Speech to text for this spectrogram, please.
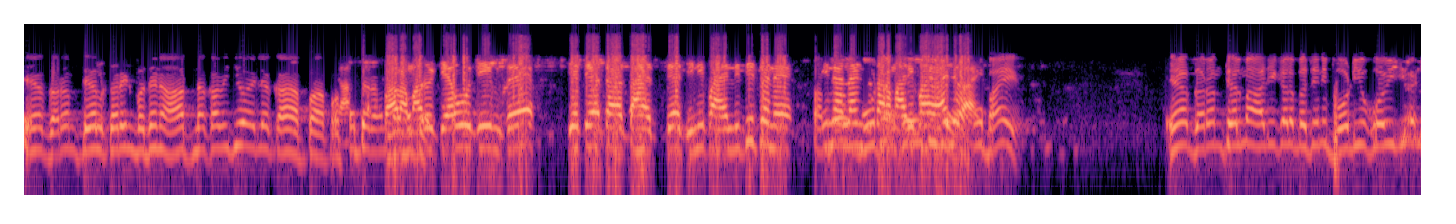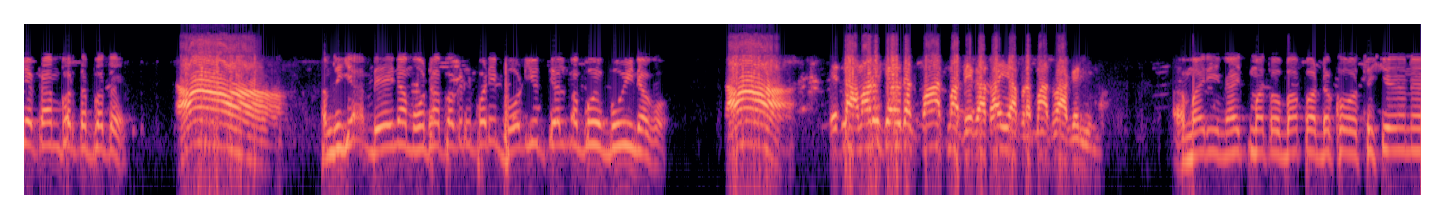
એ ગરમ તેલ કરીને બધાને હાથ નખાવી દ્યો એટલે પતરા કેવું જીમ છે કે તે તા- જીની પાસે લીધી છે ને એના લઈને તારા મારી પાસે આવી એ ભાઈ એ ગરમ તેલમાં આજકાલ બધીની ફોડીઓ ખોઈ ગયો એટલે કામ કરતા પતે હા. સમજી ગયા? બે ના મોઢા પકડી પડી ફોડિયું તેલમાં ભૂઈ નાખો. હા. એટલે અમારું કેવું છે પાંચમાં ભેગા થાય આપણે પાંચ વાગડીમાં અમારી નાઈટમાં તો બાપા ડખો થશે અને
